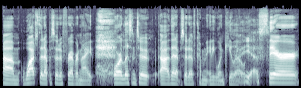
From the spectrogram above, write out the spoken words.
um, watched that episode of Forever Knight or listened to uh, that episode of Come in 81 Kilo, yes. they're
